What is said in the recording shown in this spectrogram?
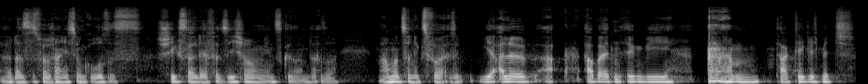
Ja, das ist wahrscheinlich so ein großes Schicksal der Versicherung insgesamt. Also machen wir uns doch nichts vor. Also wir alle arbeiten irgendwie, haben tagtäglich mit,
